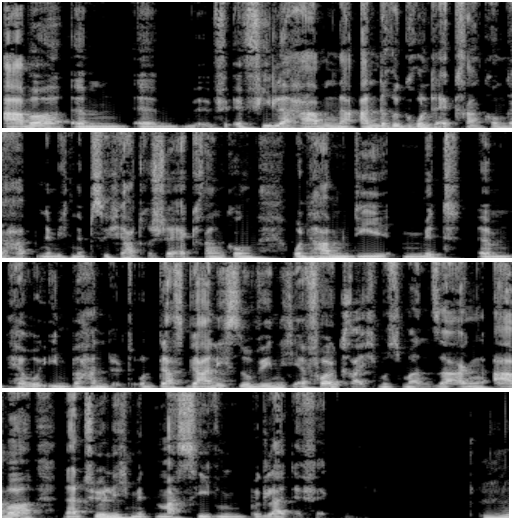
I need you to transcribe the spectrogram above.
aber ähm, ähm, viele haben eine andere Grunderkrankung gehabt, nämlich eine psychiatrische Erkrankung und haben die mit ähm, Heroin behandelt. Und das gar nicht so wenig erfolgreich, muss man sagen, aber natürlich mit massiven Begleiteffekten. Mhm.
